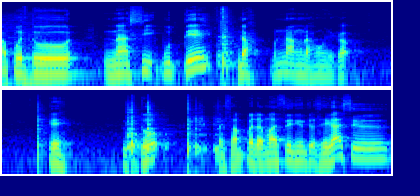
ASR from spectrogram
apa tu nasi putih. Dah, menang dah orang cakap. Okay, tutup. Dah sampai dah masanya untuk saya rasa.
